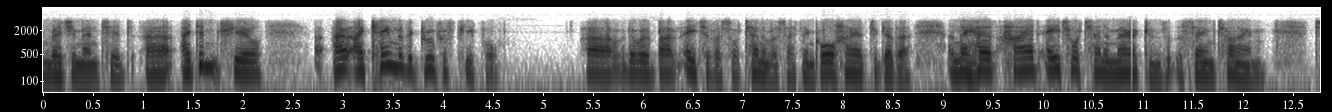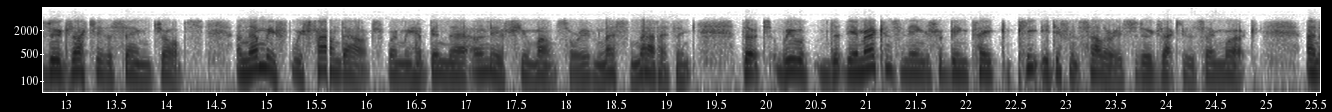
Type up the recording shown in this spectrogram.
and regimented. Uh, I didn't feel. I, I came with a group of people uh, there were about eight of us or ten of us, I think, all hired together, and they had hired eight or ten Americans at the same time to do exactly the same jobs. And then we we found out when we had been there only a few months, or even less than that, I think, that we were that the Americans and the English were being paid completely different salaries to do exactly the same work, and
